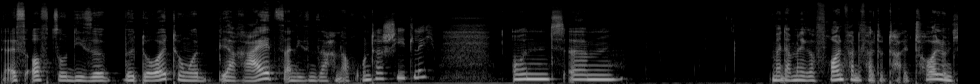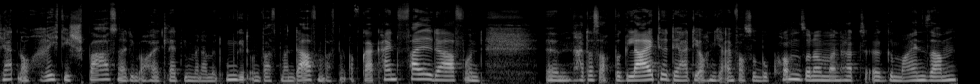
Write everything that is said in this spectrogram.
Da ist oft so diese Bedeutung und der Reiz an diesen Sachen auch unterschiedlich. Und ähm, mein damaliger Freund fand es halt total toll und die hatten auch richtig Spaß und hat ihm auch erklärt, wie man damit umgeht und was man darf und was man auf gar keinen Fall darf und ähm, hat das auch begleitet. Der hat die auch nicht einfach so bekommen, sondern man hat äh, gemeinsam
